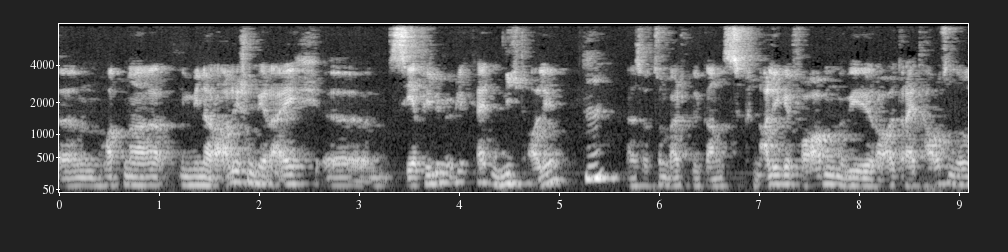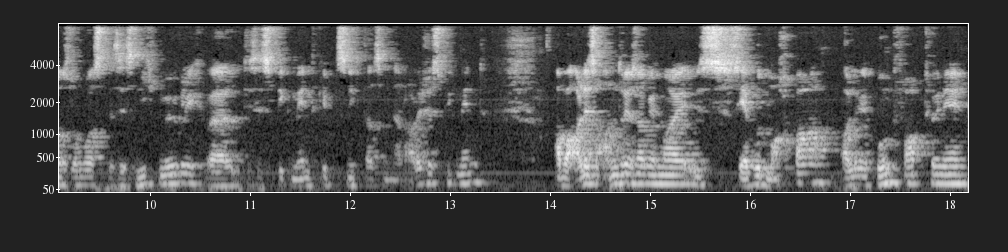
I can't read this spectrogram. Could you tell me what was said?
ähm, hat man im mineralischen Bereich äh, sehr viele Möglichkeiten, nicht alle. Hm. Also zum Beispiel ganz knallige Farben wie RAL 3000 oder sowas, das ist nicht möglich, weil dieses Pigment gibt es nicht als mineralisches Pigment. Aber alles andere, sage ich mal, ist sehr gut machbar. Alle Buntfarbtöne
